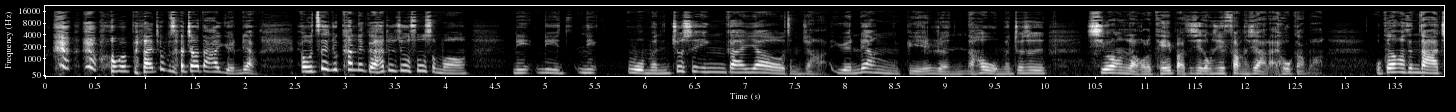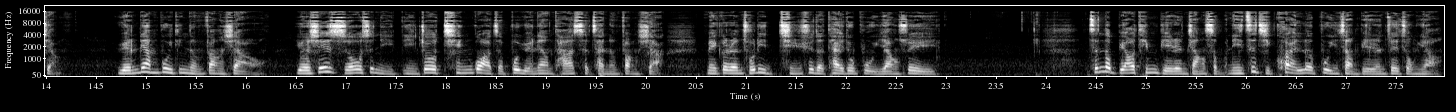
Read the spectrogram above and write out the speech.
我们本来就不是要教大家原谅。哎，我之前就看那个，他就就说什么，你你你，我们就是应该要怎么讲啊？原谅别人，然后我们就是。希望老了可以把这些东西放下来或干嘛？我刚刚跟大家讲，原谅不一定能放下哦。有些时候是你你就牵挂着不原谅他才才能放下。每个人处理情绪的态度不一样，所以真的不要听别人讲什么，你自己快乐不影响别人最重要。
